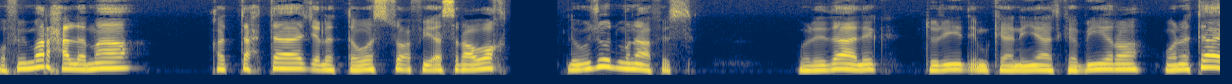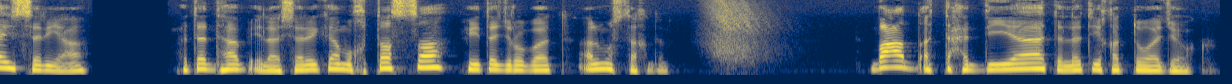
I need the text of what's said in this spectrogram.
وفي مرحلة ما قد تحتاج إلى التوسع في أسرع وقت لوجود منافس. ولذلك تريد إمكانيات كبيرة ونتائج سريعة فتذهب إلى شركة مختصة في تجربة المستخدم. بعض التحديات التي قد تواجهك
